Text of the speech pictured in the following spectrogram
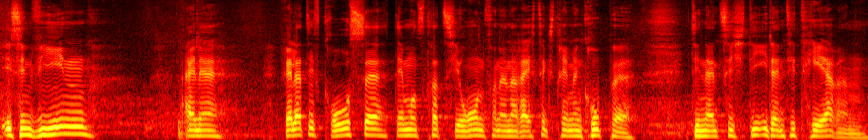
ist in Wien eine relativ große Demonstration von einer rechtsextremen Gruppe, die nennt sich die Identitären.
